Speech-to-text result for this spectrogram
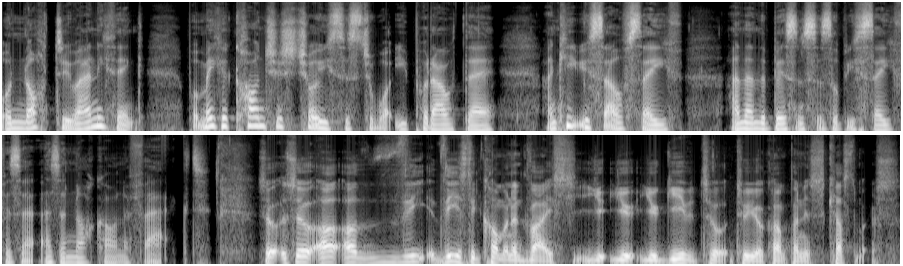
or not do anything, but make a conscious choice as to what you put out there and keep yourself safe. And then the businesses will be safe as a, as a knock on effect. So, so are, are the, these the common advice you, you, you give to, to your company's customers?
